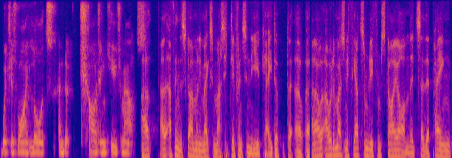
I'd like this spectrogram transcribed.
which is why Lords end up charging huge amounts. Uh, I think the Sky money makes a massive difference in the UK. Uh, and I would imagine if you had somebody from Sky on, they'd say they're paying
